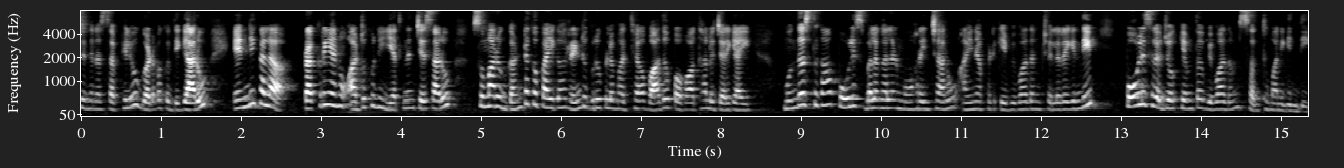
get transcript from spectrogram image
చెందిన సభ్యులు గొడవకు దిగారు. ఎన్నికల ప్రక్రియను అడ్డుకుని యత్నం చేశారు. సుమారు గంటకు పైగా రెండు గ్రూపుల మధ్య వాదోపవాదాలు జరిగాయి. ముందస్తుగా పోలీస్ బలగాలను మోహరించారు. అయినప్పటికీ వివాదం చెలరేగింది. పోలీసుల జోక్యంతో వివాదం సద్దుమణిగింది.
